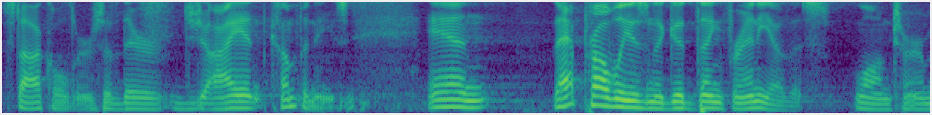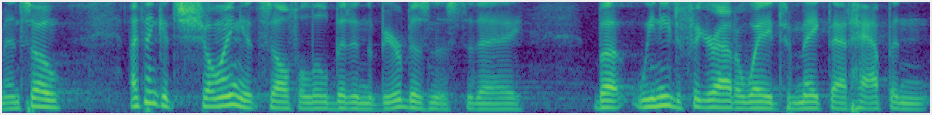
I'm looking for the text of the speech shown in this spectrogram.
stockholders of their giant companies. And that probably isn't a good thing for any of us long term. And so I think it's showing itself a little bit in the beer business today, but we need to figure out a way to make that happen,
